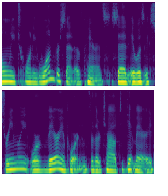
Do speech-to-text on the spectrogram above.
Only 21% of parents said it was extremely or very important for their child to get married,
